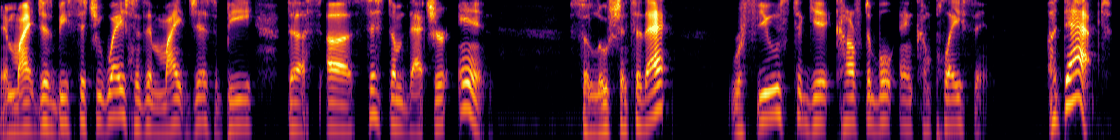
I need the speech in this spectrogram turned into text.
It might just be situations. It might just be the uh, system that you're in. Solution to that refuse to get comfortable and complacent. Adapt.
